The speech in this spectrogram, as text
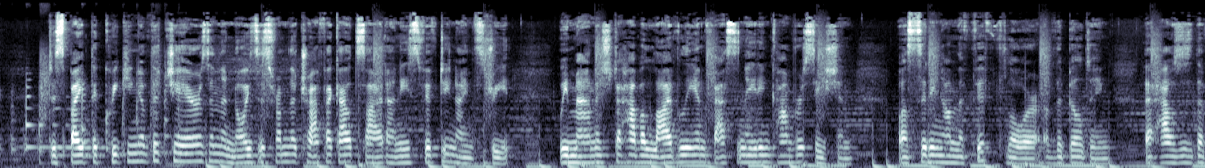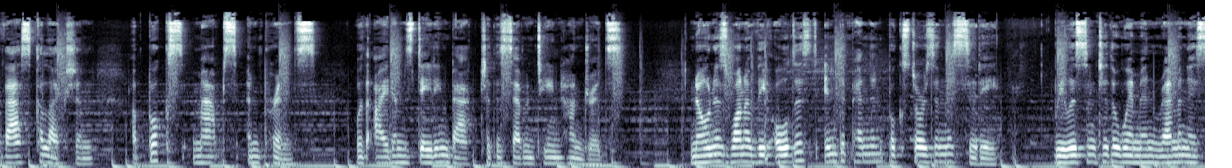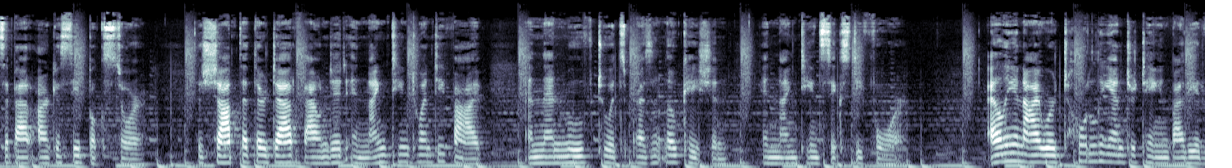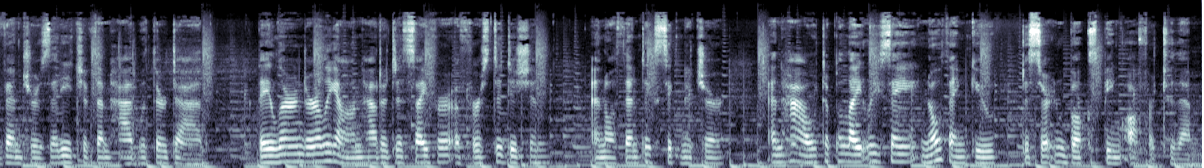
Despite the creaking of the chairs and the noises from the traffic outside on East 59th Street, we managed to have a lively and fascinating conversation while sitting on the fifth floor of the building that houses the vast collection of books, maps, and prints, with items dating back to the 1700s. Known as one of the oldest independent bookstores in the city, we listened to the women reminisce about Argosy Bookstore, the shop that their dad founded in 1925 and then moved to its present location in 1964. Ellie and I were totally entertained by the adventures that each of them had with their dad. They learned early on how to decipher a first edition, an authentic signature, and how to politely say no thank you to certain books being offered to them.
